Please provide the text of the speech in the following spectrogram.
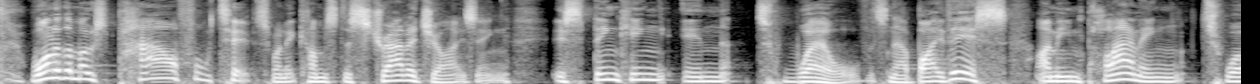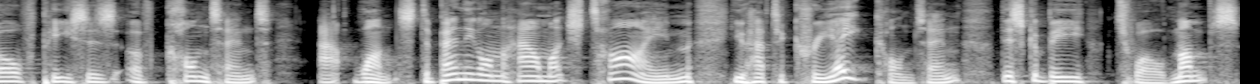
One of the most powerful tips when it comes to strategizing is thinking in 12s. Now, by this, I mean planning 12 pieces of content at once. Depending on how much time you have to create content, this could be 12 months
